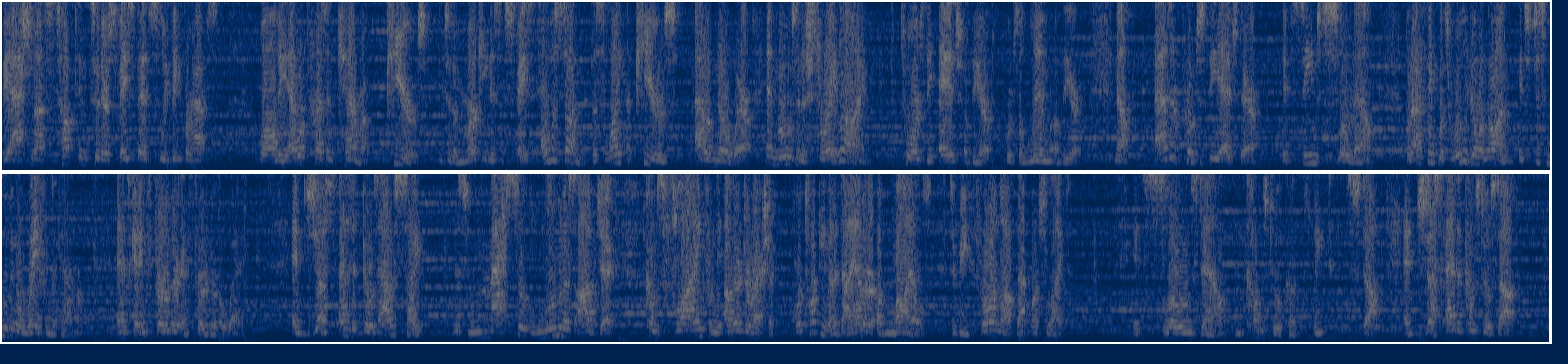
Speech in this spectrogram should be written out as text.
the astronauts tucked into their space beds sleeping perhaps, while the ever-present camera peers into the murkiness of space. All of a sudden, this light appears out of nowhere and moves in a straight line towards the edge of the Earth, towards the limb of the Earth. Now, as it approaches the edge there, it seems to slow down. But I think what's really going on, it's just moving away from the camera. And it's getting further and further away. And just as it goes out of sight, this massive luminous object comes flying from the other direction. We're talking about a diameter of miles to be throwing off that much light. It slows down and comes to a complete stop. And just as it comes to a stop,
